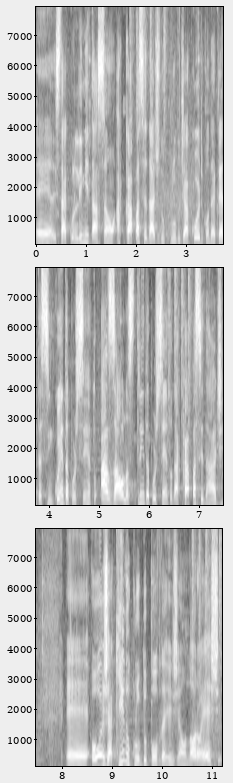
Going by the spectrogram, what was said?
é, está com limitação. A capacidade do clube, de acordo com o decreto, é 50%. As aulas, 30% da capacidade. É, hoje, aqui no Clube do Povo da região Noroeste,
